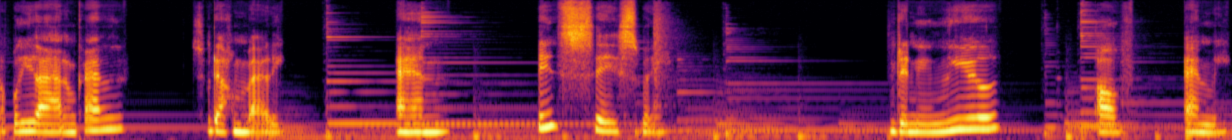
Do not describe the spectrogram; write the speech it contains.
aku hilangkan sudah kembali. And this is me the new of Emmy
